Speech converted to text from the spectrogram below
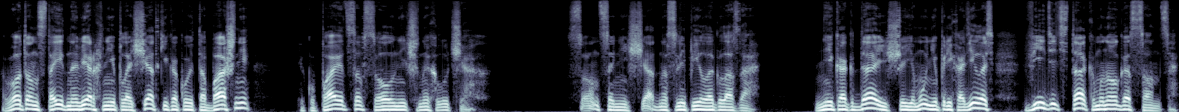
Вот он стоит на верхней площадке какой-то башни и купается в солнечных лучах. Солнце нещадно слепило глаза. Никогда еще ему не приходилось видеть так много солнца.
